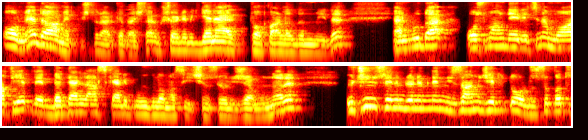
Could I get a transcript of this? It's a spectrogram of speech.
olmaya devam etmiştir arkadaşlar. Şöyle bir genel toparladığım mıydı? Yani bu da Osmanlı Devleti'ne muafiyet ve bedelli askerlik uygulaması için söyleyeceğim bunları. Üçüncü Selim döneminde Nizami Celil ordusu Batı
